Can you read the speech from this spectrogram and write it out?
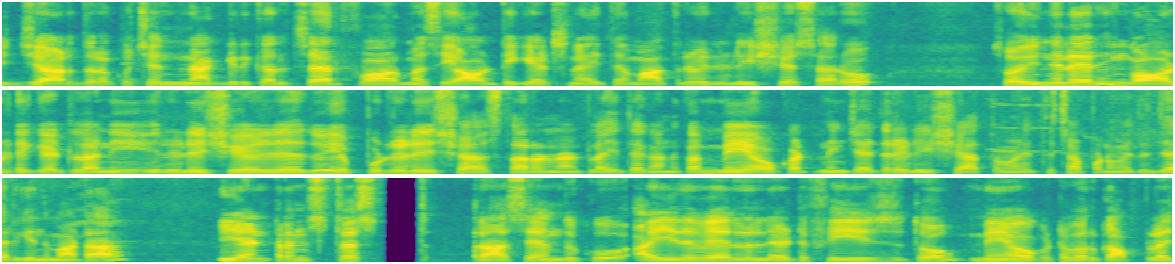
విద్యార్థులకు చెందిన అగ్రికల్చర్ ఫార్మసీ ఆల్ టికెట్స్ని అయితే మాత్రమే రిలీజ్ చేశారు. సో ఇంజనీరింగ్ ఆల్ టికెట్లని రిలీజ్ చేయలేదు. ఎప్పుడు రిలీజ్ చేస్తారన్నట్లయితే కనుక మే ఒకటి నుంచి అయితే రిలీజ్ చేస్తామని అయితే చెప్పడం అయితే జరిగిందన్నమాట. ఈ ఎంట్రన్స్ టెస్ట్ రాసేందుకు ఐదు వేల లేట్ ఫీజుతో మే ఒకటి వరకు అప్లై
